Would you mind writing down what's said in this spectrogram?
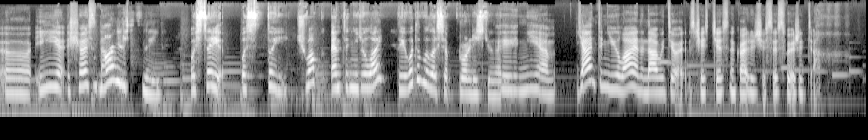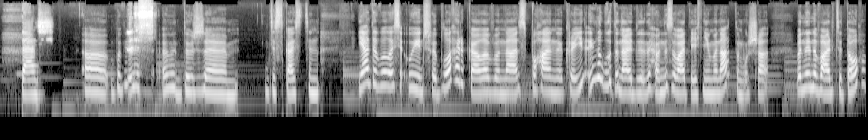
Е, і щось. Дальсний. Ось цей ось той чувак Ентоні Юлай. Ти його дивилася про юнарі? Е, ні, я Антоні Юлая ненавиділа, чес- чесно кажучи, все своє життя. Теж. Е, бо він е, дуже дискастін. Я дивилася у іншої блогерки, але вона з поганої країни. І не буду навіть називати їхні імена, тому що вони не варті того.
